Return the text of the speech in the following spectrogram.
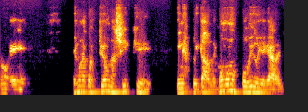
¿no? Eh, es una cuestión así que inexplicable. ¿Cómo hemos podido llegar allí?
